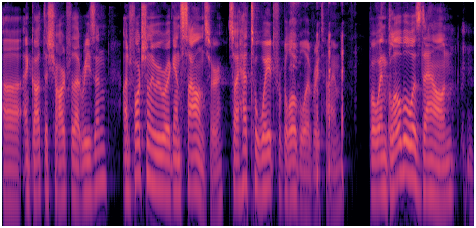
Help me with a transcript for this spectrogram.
uh, and got the shard for that reason. Unfortunately, we were against Silencer, so I had to wait for Global every time. but when Global was down,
